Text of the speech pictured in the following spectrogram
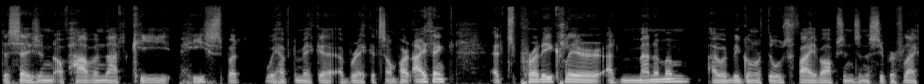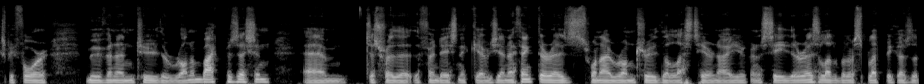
decision of having that key piece, but we have to make a, a, break at some part. I think it's pretty clear at minimum. I would be going with those five options in the super flex before moving into the running back position, um, just for the, the foundation it gives you. And I think there is, when I run through the list here now, you're going to see there is a little bit of a split because the,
